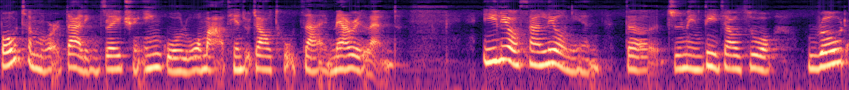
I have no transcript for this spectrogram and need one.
Baltimore 带领这一群英国罗马天主教徒在 Maryland，一六三六年的殖民地叫做 Rhode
